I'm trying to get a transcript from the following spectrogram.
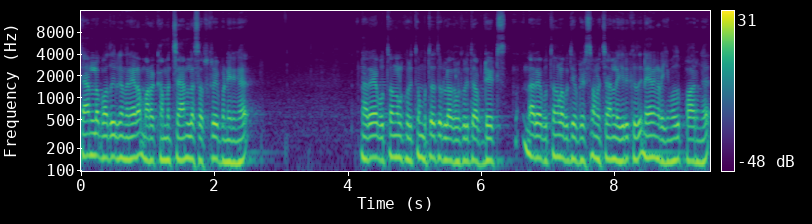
சேனலை பார்த்துருக்க அந்த நேரம் மறக்காமல் சேனலை சப்ஸ்கிரைப் பண்ணிடுங்க நிறைய புத்தகங்கள் குறித்தும் புத்தக திருவிழாக்கள் குறித்த அப்டேட்ஸ் நிறைய புத்தகங்களை பற்றி அப்டேட்ஸ் நம்ம சேனலில் இருக்குது. நேரம் கிடைக்கும் போது பாருங்கள்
